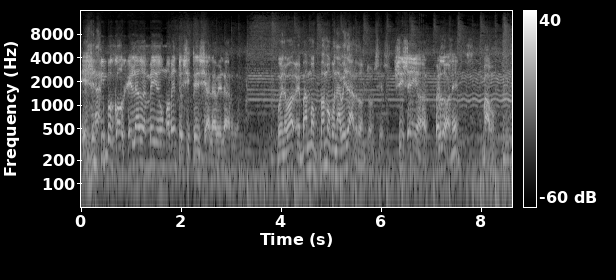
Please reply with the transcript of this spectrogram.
Es un tipo congelado en medio de un momento existencial, Abelardo. Bueno, vamos, vamos con Abelardo entonces. Sí, señor. Perdón, ¿eh? Vamos.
